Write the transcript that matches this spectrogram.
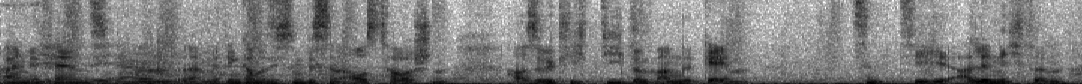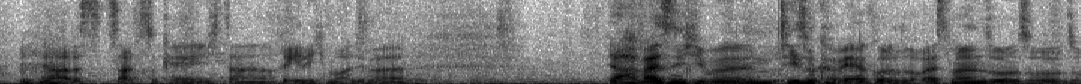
Anime-Fans und äh, mit denen kann man sich so ein bisschen austauschen. Also wirklich deep im Manga-Game sind die alle nicht drin. Mhm. Ja, dass du sagst, okay, ich, da rede ich mal über ja, weiß nicht, über ein Tezuka-Werk oder so, weiß man, so, so, so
